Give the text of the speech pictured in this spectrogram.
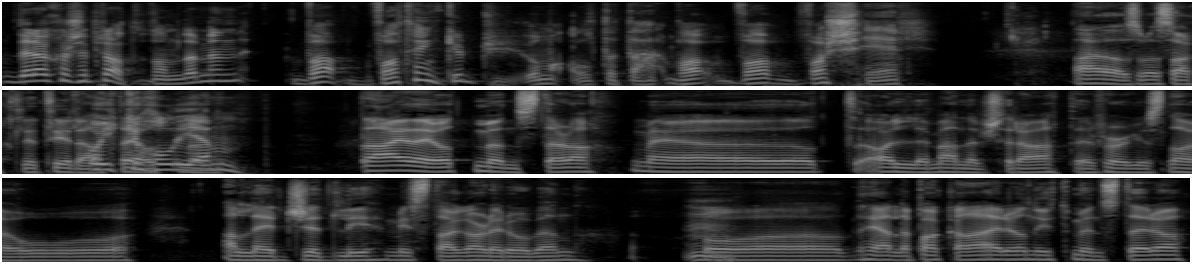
Dere har kanskje pratet om det, men hva, tenker du om alt dette her? Hva, skjer? Nei, det er som jeg har sagt litt tidligere Og ikke hold igjen. Nei, det er jo et mønster, da. Med at alle managere etter Ferguson har jo allegedly mista garderoben. Mm. Og hele pakka der, og nytt mønster. og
